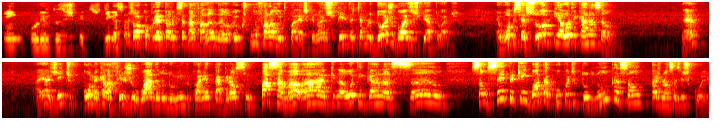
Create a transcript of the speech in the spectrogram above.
em O Livro dos Espíritos. Diga, Sérgio. Só completando o que você está falando, eu, eu, costumo falar muito, palestra, que nós espíritas temos dois bodes expiatórios. É o obsessor e a outra encarnação. Né? Aí a gente come aquela feijoada no domingo de 40 graus, se passa mal, ah, que na outra encarnação são sempre quem bota a culpa de tudo, nunca são as nossas escolhas.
